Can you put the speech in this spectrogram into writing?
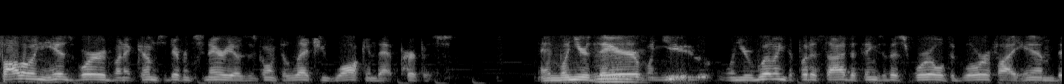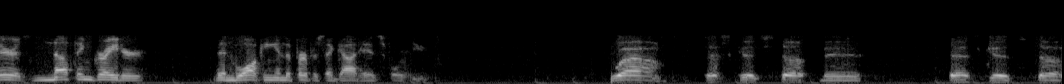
Following His word when it comes to different scenarios is going to let you walk in that purpose. And when you're there, mm. when you when you're willing to put aside the things of this world to glorify Him, there is nothing greater than walking in the purpose that God has for you. Wow, that's good stuff, man. That's good stuff.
